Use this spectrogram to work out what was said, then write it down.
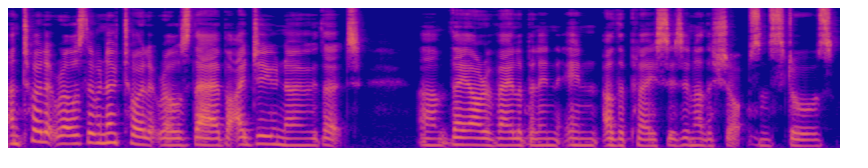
and toilet rolls. There were no toilet rolls there, but I do know that um, they are available in in other places, in other shops and stores.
